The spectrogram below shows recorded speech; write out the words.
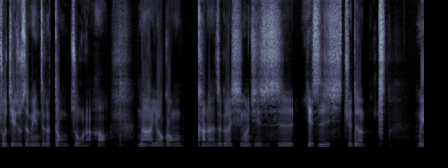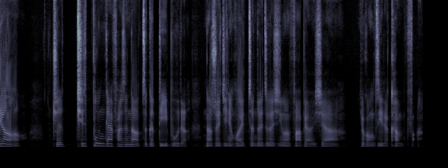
做结束生命这个动作了。哈，那尤公看了这个新闻，其实是也是觉得 没有。觉其实不应该发生到这个地步的，那所以今天会针对这个新闻发表一下有关自己的看法。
